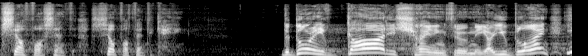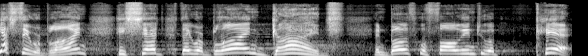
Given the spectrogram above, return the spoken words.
self authenticating. The glory of God is shining through me. Are you blind? Yes, they were blind. He said they were blind guides, and both will fall into a pit.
